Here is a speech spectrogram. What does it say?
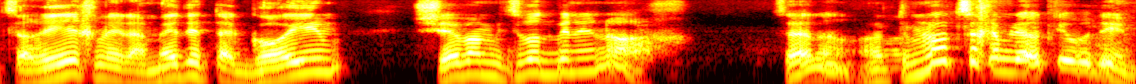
צריך ללמד את הגויים שבע מצוות בני נוח. בסדר? אתם לא צריכים להיות יהודים.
